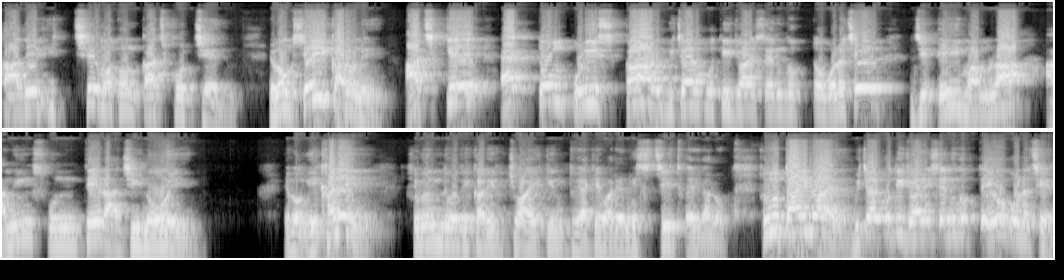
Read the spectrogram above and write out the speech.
তাদের ইচ্ছে মতন কাজ করছেন। এবং সেই কারণে আজকে একদম পরিষ্কার বিচারপতি জয় সেনগুপ্ত বলেছেন যে, এই মামলা আমি শুনতে রাজি নই। এবং এখানেই শুভেন্দু অধিকারীর জয় কিন্তু একেবারে নিশ্চিত হয়ে গেল। শুধু তাই নয়, বিচারপতি জয় সেনগুপ্ত এও বলেছেন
